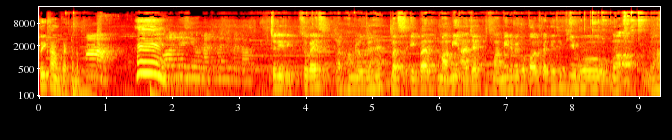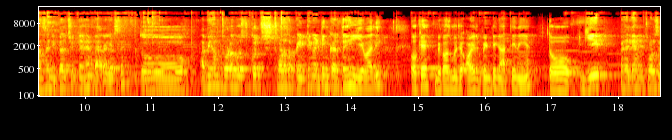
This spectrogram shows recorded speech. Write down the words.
तू ही काम करता मतलब? हाँ। बहुत बिज़ी हूँ मैं तुम्हें नहीं पता। चलिए जी सो गाइस अब हम लोग जो हैं बस एक बार मामी आ जाए। मामी ने मेरे को कॉल कर दिया था कि वो वहाँ से निकल चुके हैं बैरागढ़ से। तो अभी हम थोड़ा बहुत कुछ थोड़ा सा पेंटिंग वेंटिंग करते हैं ये वाली ओके बिकॉज़ मुझे ऑयल पेंटिंग आती नहीं है। तो ये पहले हम थोड़ा सा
